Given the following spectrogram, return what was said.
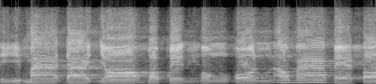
ตีมาได้ยอบ่เป็นมงคลเอามาแปดปอ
